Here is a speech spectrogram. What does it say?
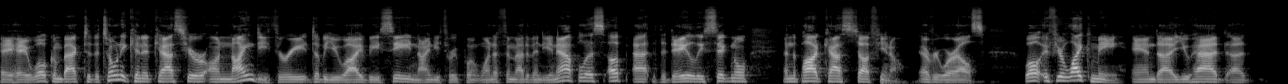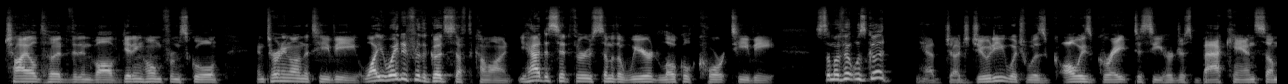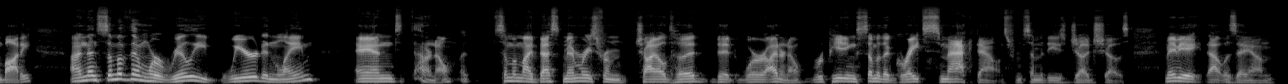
Hey, hey, welcome back to the Tony Kinnett cast here on 93 WIBC, 93.1 FM out of Indianapolis, up at the Daily Signal, and the podcast stuff, you know, everywhere else. Well, if you're like me and uh, you had a childhood that involved getting home from school and turning on the TV, while you waited for the good stuff to come on, you had to sit through some of the weird local court TV. Some of it was good. You had Judge Judy, which was always great to see her just backhand somebody. And then some of them were really weird and lame and I don't know, some of my best memories from childhood that were, I don't know, repeating some of the great smackdowns from some of these judge shows. Maybe that was a um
